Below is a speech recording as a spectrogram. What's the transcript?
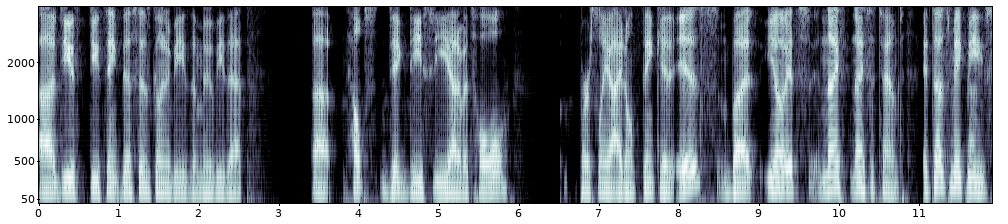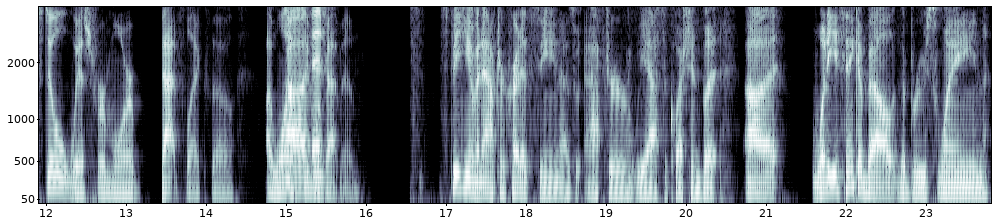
uh, do you do you think this is going to be the movie that uh, helps dig DC out of its hole? Personally, I don't think it is, but you know, it's nice nice attempt. It does make me still wish for more Batfleck, though. I want to Uh, see more Batman. Speaking of an after credit scene, as after we asked the question, but uh, what do you think about the Bruce Wayne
